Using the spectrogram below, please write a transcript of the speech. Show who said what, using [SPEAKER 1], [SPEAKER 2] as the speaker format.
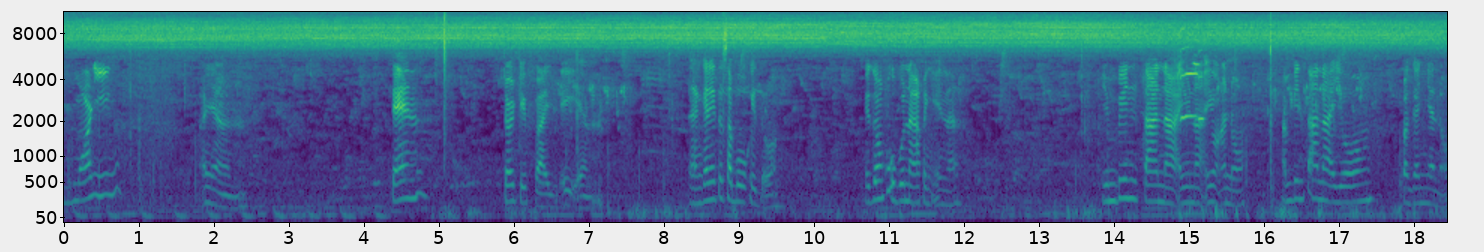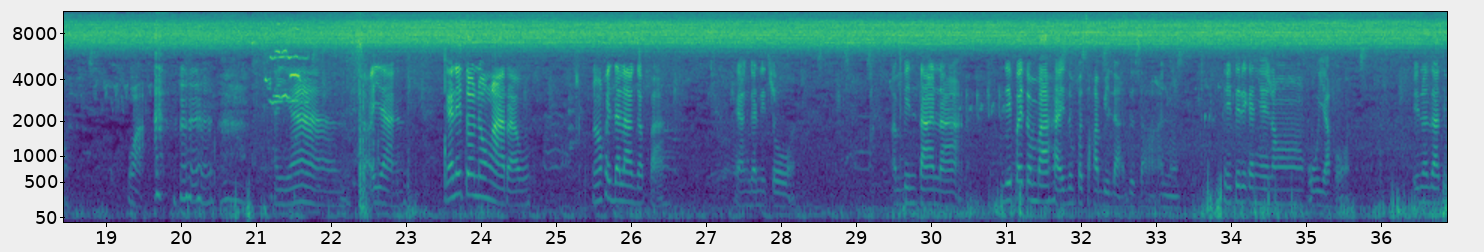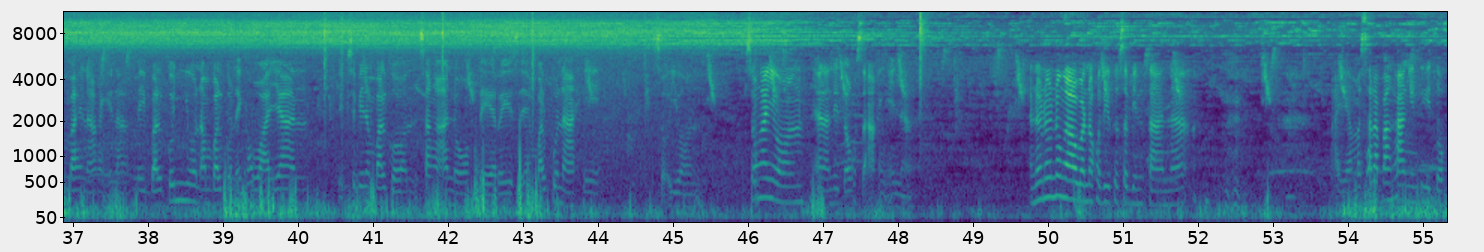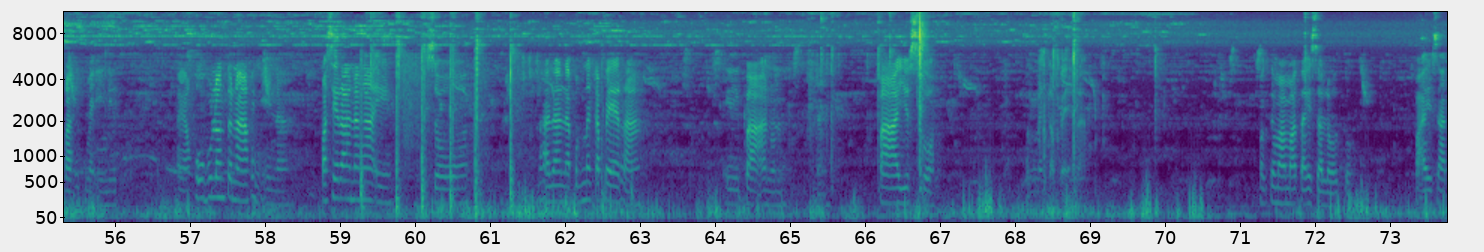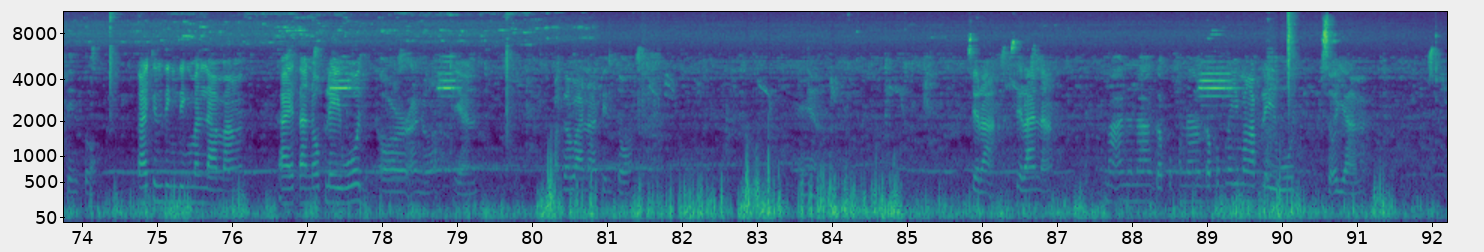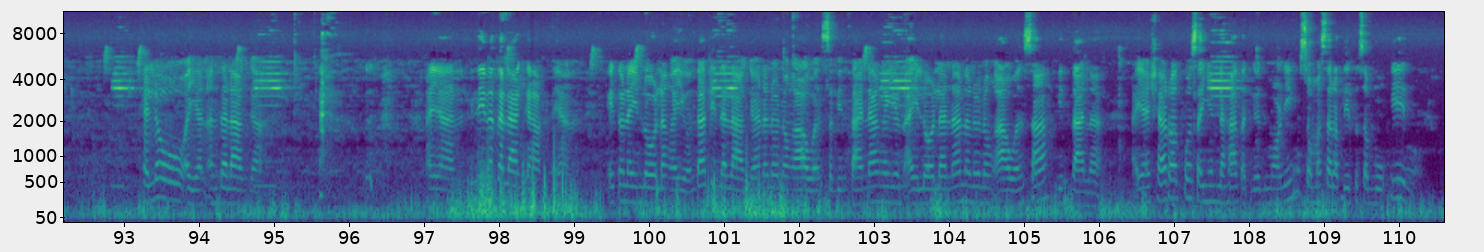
[SPEAKER 1] Good morning. Ayan. 10.35 a.m. Ayan, ganito sa bukid, oh. Ito ang kubo na aking ina. Yung bintana, ayun na, yung ano, ang bintana yung pag ganyan, oh. Wa. ayan. So, ayan. Ganito nung araw. Nung ako'y dalaga pa. Ayan, ganito. Ang bintana. Hindi pa itong bahay, doon pa sa kabila, doon sa ano. Titirikan ngayon ng kuya ko. Yun ang dating bahay na aking ina. May balkon yun. Ang balkon ay kawayan. Ibig sabihin ng balkon, sa nga ano, terrace. Ayan, balkonahe. So, yun. So, ngayon, yan, nandito ako sa aking ina. Nanunungawan ako dito sa bintana. Ayan, masarap ang hangin dito kahit mainit. Ayan, kubo lang to na aking ina. Pasira na nga eh. So, bahala na. Pag nagkapera, eh, paano, paayos ko. Pag nagkapera. Pag tumama tayo sa loto, paayos natin to. Kahit yung dingding man lamang, kahit ano, plywood or ano, ayan. Magawa natin to. Ayan. Sira, sira na. Maano na, gapok na, gapok na yung mga plywood. So, ayan. Hello, ayan, ang dalaga. ayan, hindi na dalaga. Ayan, ito na yung lola ngayon. Dati dalaga, nanonongawan sa bintana. Ngayon ay lola na nanonongawan sa bintana. Ayan, shoutout po sa inyong lahat at good morning. So, masarap dito sa bukid.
